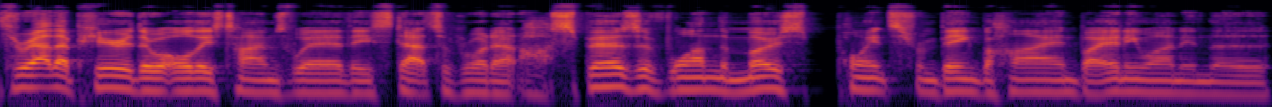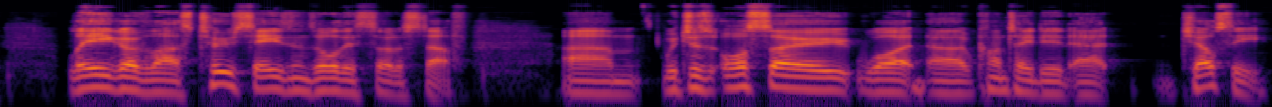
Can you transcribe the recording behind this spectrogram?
throughout that period, there were all these times where these stats were brought out. Oh, Spurs have won the most points from being behind by anyone in the league over the last two seasons. All this sort of stuff, um, which is also what uh, Conte did at Chelsea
